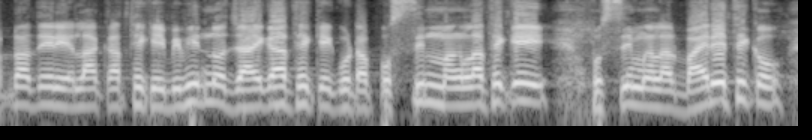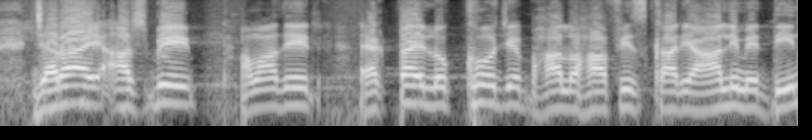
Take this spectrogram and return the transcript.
আপনাদের এলাকা থেকে, বিভিন্ন জায়গা থেকে, গোটা পশ্চিমবাংলা থেকে পশ্চিমবাংলার বাইরে থেকেও যারাই আসবে, আমাদের একটাই লক্ষ্য যে ভালো হাফিজ কারি আলিমের দিন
